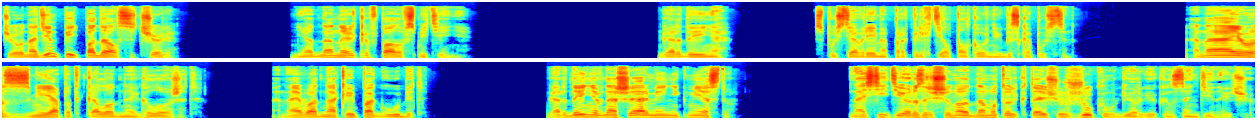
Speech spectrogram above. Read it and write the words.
Чё, он один пить подался, чё ли? Ни одна Нелька впала в смятение. Гордыня. Спустя время прокряхтел полковник Бескапустин. Она его, змея подколодная, гложет. Она его, однако, и погубит. Гордыня в нашей армии не к месту. Носить ее разрешено одному только товарищу Жукову Георгию Константиновичу.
